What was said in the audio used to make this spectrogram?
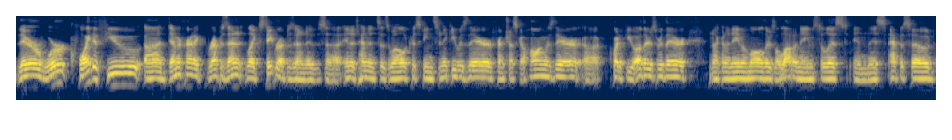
there were quite a few uh, Democratic representative, like state representatives, uh, in attendance as well. Christine Sinicki was there, Francesca Hong was there, uh, quite a few others were there. I'm not going to name them all. There's a lot of names to list in this episode.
